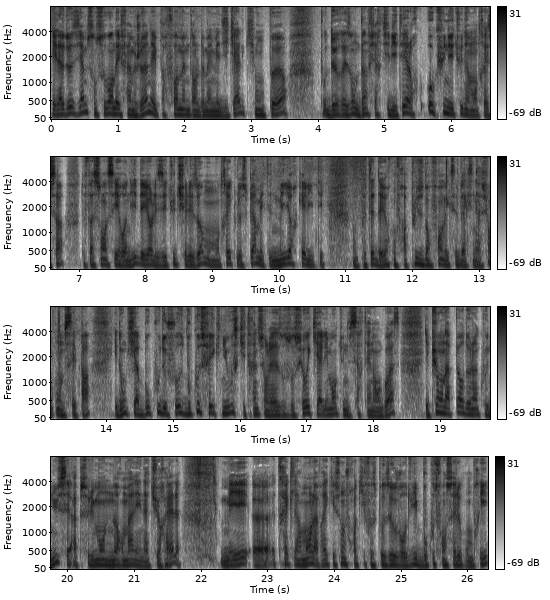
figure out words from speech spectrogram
Et la deuxième sont souvent des femmes jeunes et parfois même dans le domaine médical qui ont peur pour de raisons d'infertilité alors qu'aucune étude n'a montré ça de façon assez ironique. D'ailleurs, les études chez les hommes ont montré que le sperme était de meilleure qualité. Donc peut-être d'ailleurs qu'on fera plus d'enfants avec cette vaccination, on ne sait pas. Et donc il y a beaucoup de choses, beaucoup de fake news qui traînent sur les réseaux sociaux et qui alimentent une certaine angoisse. Et puis on a peur de l'inconnu, c'est absolument normal et naturel. Mais euh, très clairement, la vraie question, je crois qu'il faut se poser aujourd'hui, beaucoup de Français l'ont compris,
